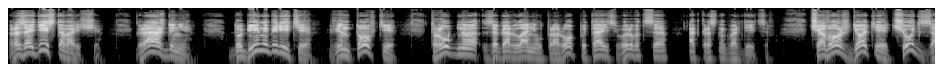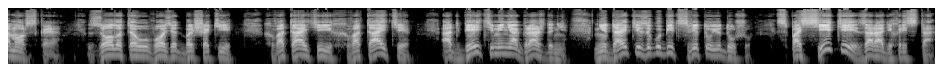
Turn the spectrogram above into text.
«Разойдись, товарищи! Граждане! Дубины берите! Винтовки! Трубно загорланил пророк, пытаясь вырваться от красногвардейцев. «Чего ждете, чуть заморская? Золото увозят большаки. Хватайте их, хватайте! Отбейте меня, граждане! Не дайте загубить святую душу! Спасите заради Христа!»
